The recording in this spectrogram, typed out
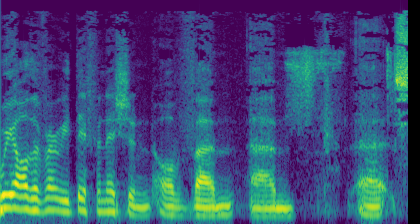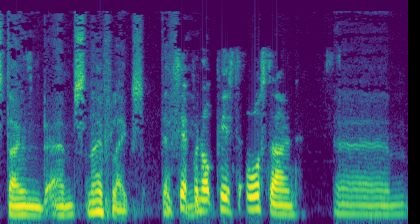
we are the very definition of um, um, uh, stoned um, snowflakes. except we're not pissed or stoned. Um,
